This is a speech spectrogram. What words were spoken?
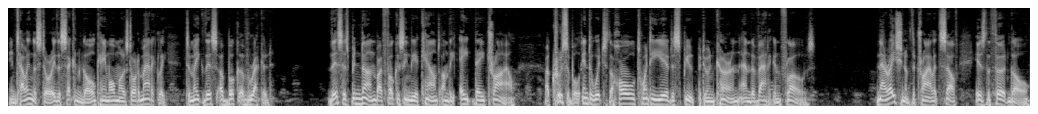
In telling the story, the second goal came almost automatically to make this a book of record. This has been done by focusing the account on the eight day trial, a crucible into which the whole twenty year dispute between Curran and the Vatican flows. Narration of the trial itself is the third goal.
